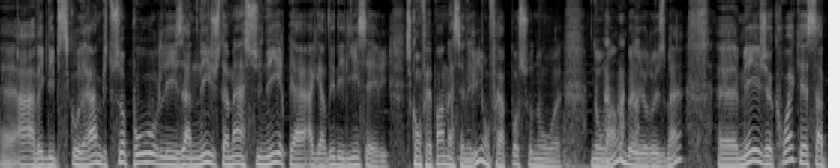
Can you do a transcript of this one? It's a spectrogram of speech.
euh, avec des psychodrames et tout ça pour les amener justement à s'unir puis à, à garder des liens serrés. Ce qu'on fait pas en maçonnerie, on frappe pas sur nos, euh, nos membres, heureusement. Euh, mais je crois que ça, tu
